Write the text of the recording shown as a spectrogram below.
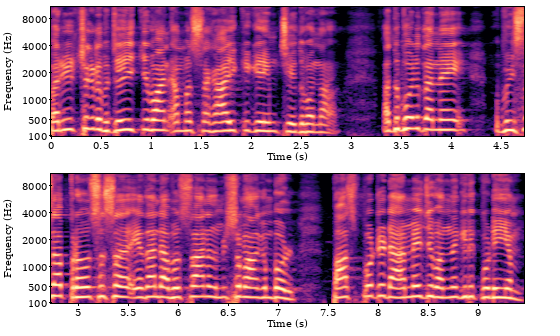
പരീക്ഷകൾ വിജയിക്കുവാൻ അമ്മ സഹായിക്കുകയും ചെയ്തുവെന്ന്. അതുപോലെ തന്നെ വിസ പ്രോസസ്സ് ഏതാണ്ട് അവസാന നിമിഷമാകുമ്പോൾ പാസ്പോർട്ട് ഡാമേജ് വന്നെങ്കിൽ കൂടിയും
